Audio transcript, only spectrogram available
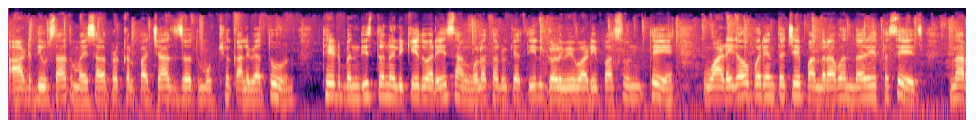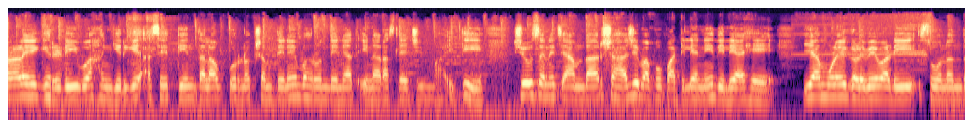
आठ दिवसात म्हैसाळ प्रकल्पाच्या जत मुख्य कालव्यातून थेट बंदिस्त नलिकेद्वारे सांगोला तालुक्यातील गळवेवाडीपासून ते वाडेगावपर्यंतचे पंधरा बंधारे तसेच नराळे घिरडी व हंगिरगे असे तीन तलाव पूर्ण क्षमतेने भरून देण्यात येणार असल्याची माहिती शिवसेनेचे आमदार शहाजी बापू पाटील यांनी दिली आहे. यामुळे गळवेवाडी सोनंद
